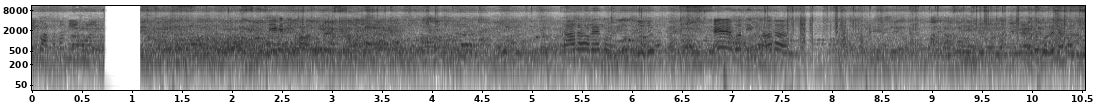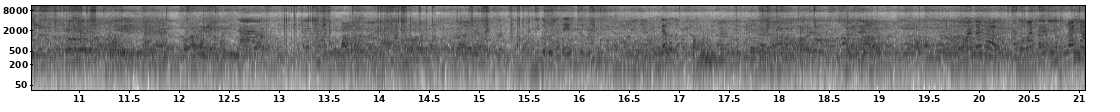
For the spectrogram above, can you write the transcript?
এই পাতাটা নিয়ে ঠিক আছে খাওয়া খাওয়া দাওয়া হবে এখন হ্যাঁ বদি খাওয়া দাওয়া কত করে দাও? এদিকে বসে দে, এদিকে বসে দে। দেখো তো তোমারটা খাও, তোমার রান্না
